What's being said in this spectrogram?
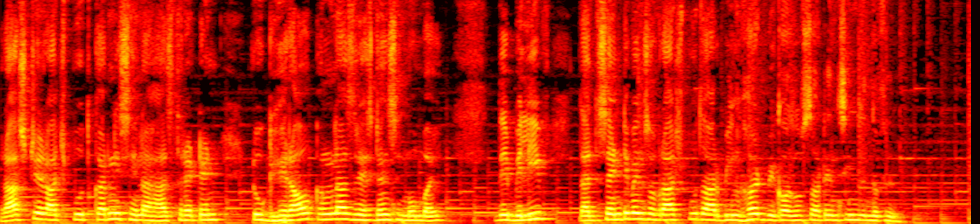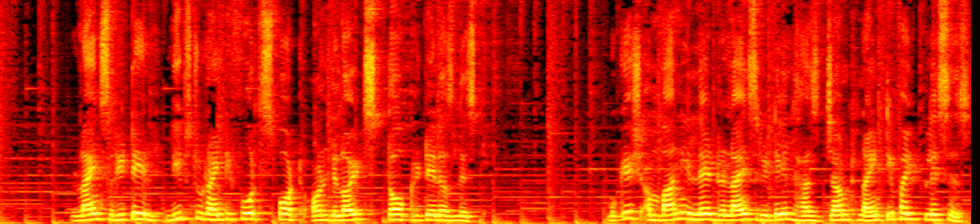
Rashtriya Rajput Karni Sena has threatened to gherao Kangana's residence in Mumbai. They believe that the sentiments of Rajput are being hurt because of certain scenes in the film. Reliance Retail leaps to 94th spot on Deloitte's top retailers list. Mukesh Ambani led Reliance Retail has jumped 95 places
